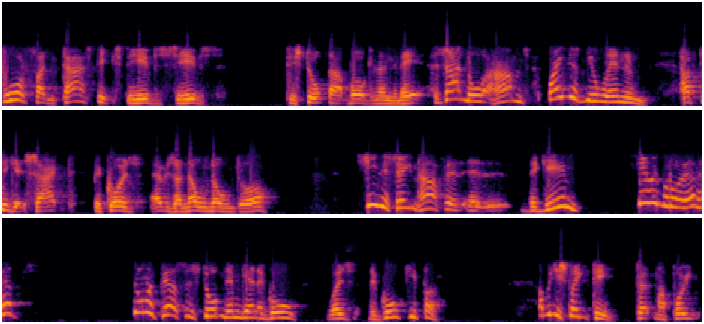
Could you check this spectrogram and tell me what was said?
Four fantastic saves, saves to stop that bogging in the net. Is that not what happens? Why does Neil Lennon have to get sacked because it was a nil-nil draw? See the second half of uh, the game, Celtic were on their hips. The only person stopping them getting a goal was the goalkeeper. I would just like to put my point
